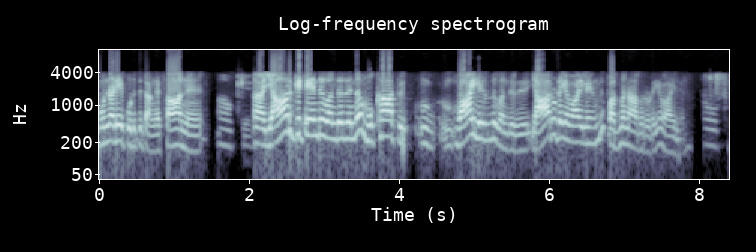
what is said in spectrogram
முன்னாடியே கொடுத்துட்டாங்க சானு ஓகே. அஹ், யார்கிட்டேந்து வந்ததுன்னா முகாத்து ம், ம், வாயிலிருந்து வந்தது. யாருடைய வாயிலிருந்து? பத்மநாபருடைய வாயிலிருந்து. ஓகே.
